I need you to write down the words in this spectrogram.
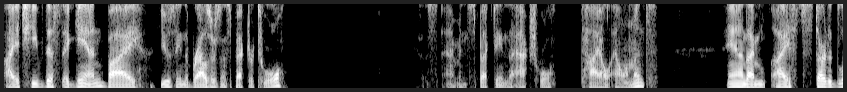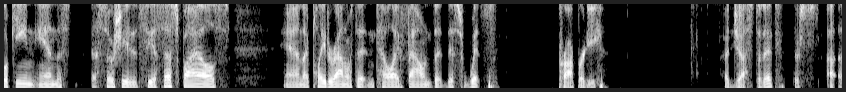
I achieved this again by using the browser's inspector tool I'm inspecting the actual tile element. And I'm I started looking in the associated CSS files and I played around with it until I found that this width property adjusted it. There's uh,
